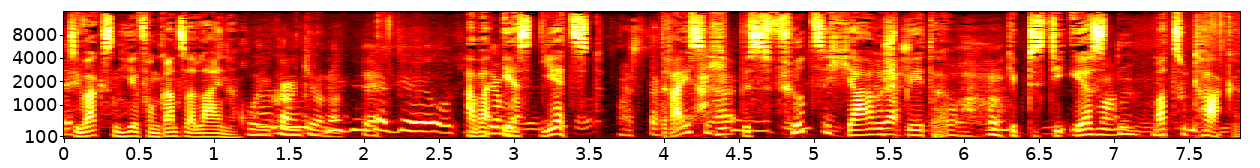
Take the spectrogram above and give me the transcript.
Sie wachsen hier von ganz alleine. Aber erst jetzt, 30 bis 40 Jahre später, gibt es die ersten Matsutake.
